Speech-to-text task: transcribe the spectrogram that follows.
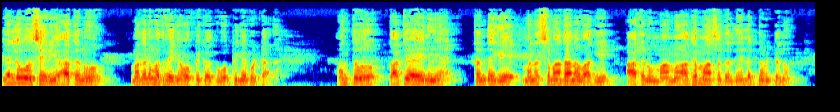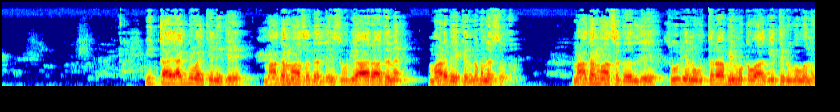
ಎಲ್ಲವೂ ಸೇರಿ ಆತನು ಮಗನ ಮದುವೆಗೆ ಒಪ್ಪಿಗೆ ಒಪ್ಪಿಗೆ ಕೊಟ್ಟ. ಅಂತೂ ಕಾತ್ಯಾಯನಿಯ ತಂದೆಗೆ ಮನಸ್ಸಮಾಧಾನವಾಗಿ ಆತನು ಮಾಘ ಮಾಸದಲ್ಲಿ ಲಗ್ನವಿಟ್ಟನು. ಇತ್ತ ಯಾಜ್ಞವಲ್ಕ್ಯನಿಗೆ ಮಾಘ ಮಾಸದಲ್ಲಿ ಸೂರ್ಯಾರಾಧನೆ ಮಾಡಬೇಕೆಂದು ಮನಸ್ಸು. ಮಾಘ ಮಾಸದಲ್ಲಿ ಸೂರ್ಯನು ಉತ್ತರಾಭಿಮುಖವಾಗಿ ತಿರುಗುವನು.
